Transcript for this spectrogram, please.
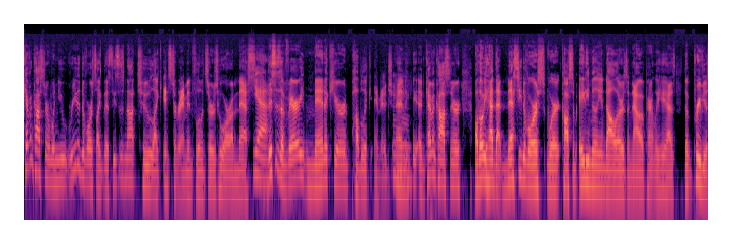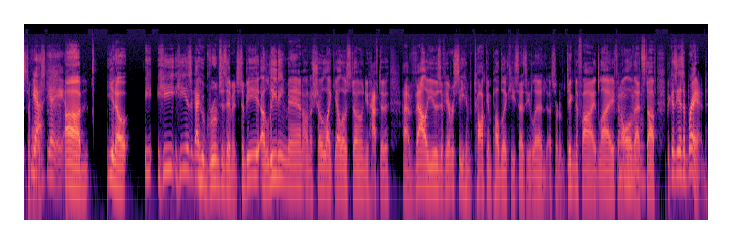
Kevin Costner. When you read a divorce like this, this is not two like Instagram influencers who are a mess. Yeah. This is a very manicured public image, and Mm-hmm. and Kevin Costner, although he had that messy divorce where it cost him eighty million dollars, and now apparently he has the previous Yeah, divorce. yeah, yeah, yeah. Um, you know. He, he he is a guy who grooms his image. To be a leading man on a show like Yellowstone, you have to have values. If you ever see him talk in public, he says he led a sort of dignified life and all of that Mhm. stuff because he has a brand.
